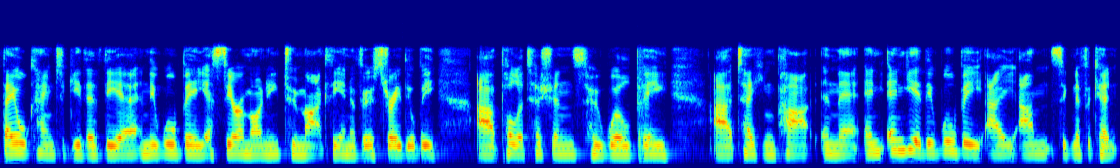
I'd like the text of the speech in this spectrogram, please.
They all came together there, and there will be a ceremony to mark the anniversary. There'll be uh, politicians who will be uh, taking part in that, and and yeah, there will be a um, significant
